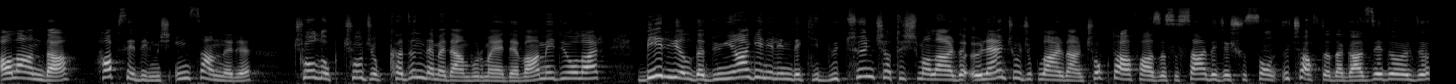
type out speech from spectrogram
alanda hapsedilmiş insanları çoluk çocuk kadın demeden vurmaya devam ediyorlar. Bir yılda dünya genelindeki bütün çatışmalarda ölen çocuklardan çok daha fazlası sadece şu son 3 haftada Gazze'de öldü.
